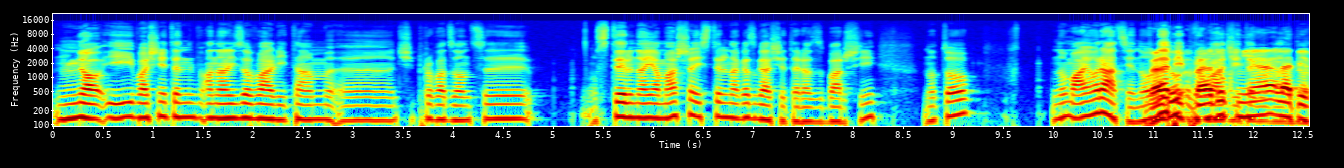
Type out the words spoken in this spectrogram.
No i właśnie ten analizowali tam e, ci prowadzący styl na Yamasze i styl na Gazgasie teraz z Barsi, no to no mają rację, no według, lepiej prowadzi według mnie lepiej,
